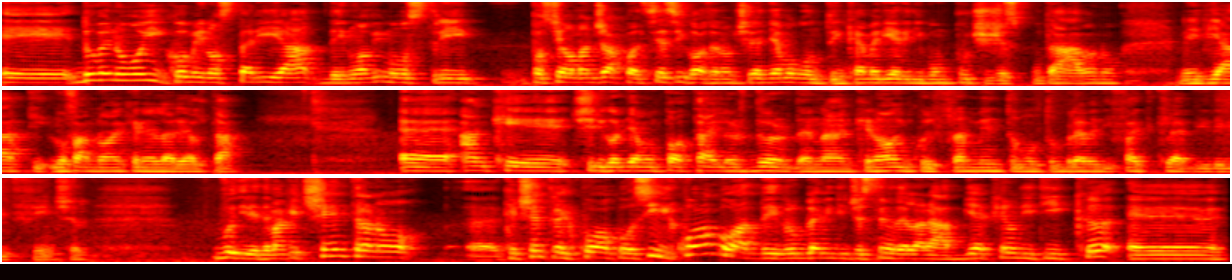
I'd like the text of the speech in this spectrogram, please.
e dove noi, come in osteria dei nuovi mostri, possiamo mangiare qualsiasi cosa, non ci rendiamo conto, in camerieri di Pompucci ci sputavano nei piatti, lo fanno anche nella realtà. Eh, anche ci ricordiamo un po' Tyler Durden anche no? in quel frammento molto breve di Fight Club di David Fincher voi direte, ma che c'entrano? Eh, che c'entra il cuoco? Sì, il cuoco ha dei problemi di gestione della rabbia, è pieno di tic, è,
